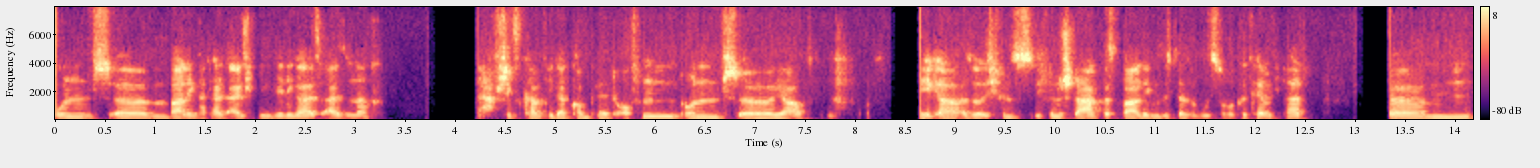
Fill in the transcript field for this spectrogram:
Und ähm, Baling hat halt ein Spiel weniger als Eisenach. Der Abstiegskampf wieder komplett offen und äh, ja, mega. Also ich finde es ich finde stark, dass Baling sich da so gut zurückgekämpft hat. Ähm,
